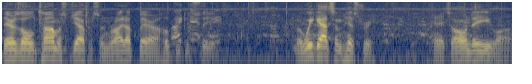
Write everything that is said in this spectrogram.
There's old Thomas Jefferson right up there. I hope right you can there, see it but we got some history, and it's on to Elon.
